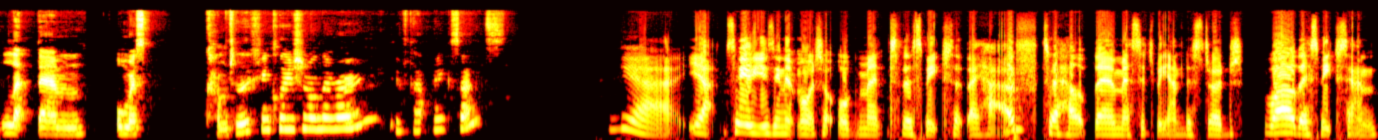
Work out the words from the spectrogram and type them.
let them almost come to the conclusion on their own, if that makes sense. Yeah, yeah. So you're using it more to augment the speech that they have to help their message be understood while their speech sound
